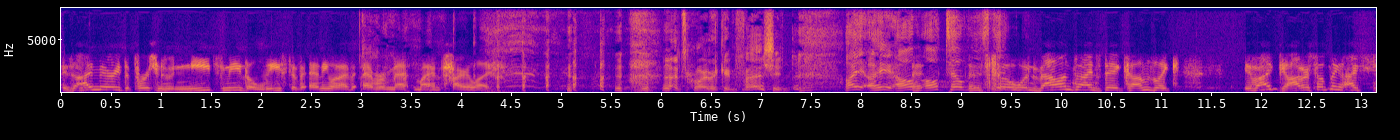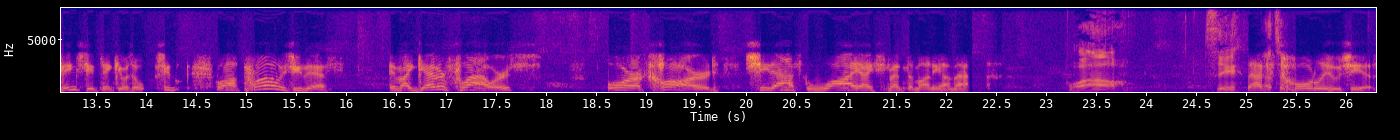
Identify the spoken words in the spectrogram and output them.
is I married the person who needs me the least of anyone I've ever met in my entire life. That's quite a confession. I, I I'll, I'll tell And this. so when Valentine's Day comes, like if I got her something, I think she'd think it was a. She, well, I'll promise you this: if I get her flowers or a card, she'd ask why I spent the money on that. Wow. See, That's, a, totally who she is.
